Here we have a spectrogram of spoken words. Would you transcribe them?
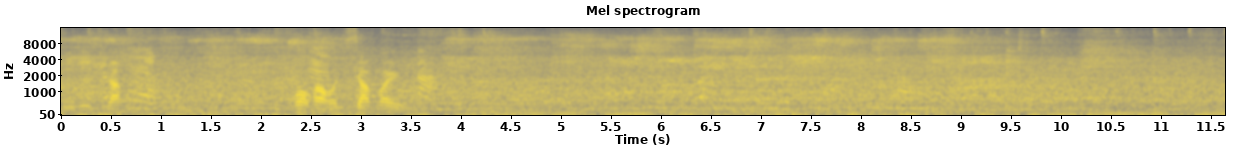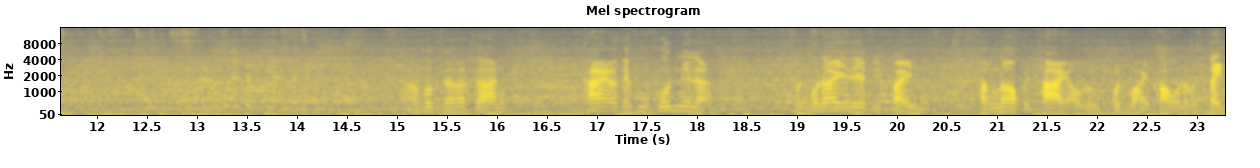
มีที่จับแขนพ่อเขาก็จับไว้ เบิ่งสถานการณ์ทายเอาแต่ผู้คนนี่แหละมันพอได้ได้สิไปทางนอกไปทายเอามันคนว่าให้เข้าแล้วมันเต็ม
